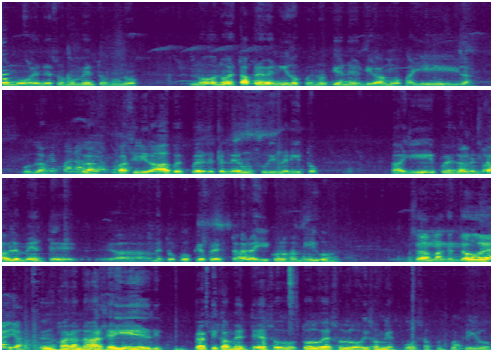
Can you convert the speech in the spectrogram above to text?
como en esos momentos uno no, no está prevenido, pues no tiene, digamos, allí la, pues, la, la facilidad pues, pues de tener un, su dinerito. Allí pues lamentablemente ah, me tocó que prestar allí con los amigos O sea, Y- más que todo ella. enjaranarse ahí prácticamente eso todo eso lo hizo mi esposa pues porque yo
